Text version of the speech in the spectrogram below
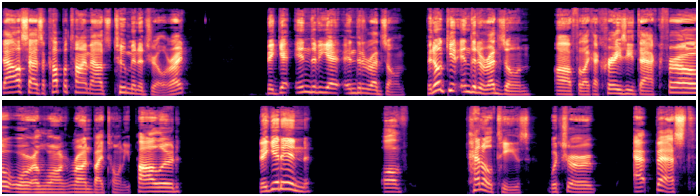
Dallas has a couple timeouts, two minute drill, right? They get into the into the red zone. They don't get into the red zone uh, for like a crazy Dak throw or a long run by Tony Pollard. They get in of penalties, which are at best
